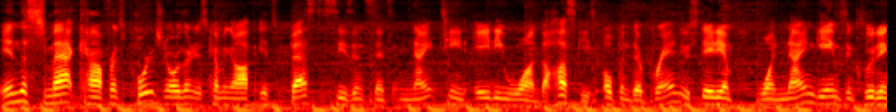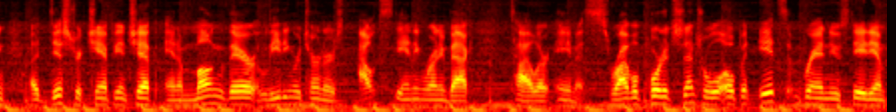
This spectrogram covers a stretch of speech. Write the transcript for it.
In the SMAC Conference, Portage Northern is coming off its best season since 1981. The Huskies opened their brand new stadium, won nine games, including a district championship, and among their leading returners, outstanding running back Tyler Amos. Rival Portage Central will open its brand new stadium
